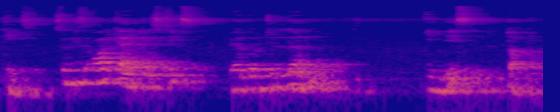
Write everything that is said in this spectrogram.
things. So these are all characteristics we are going to learn in this topic.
